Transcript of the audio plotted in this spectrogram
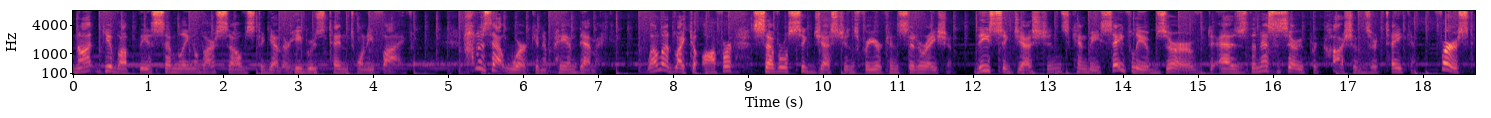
not give up the assembling of ourselves together. Hebrews 10:25. How does that work in a pandemic? Well, I'd like to offer several suggestions for your consideration. These suggestions can be safely observed as the necessary precautions are taken. First,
